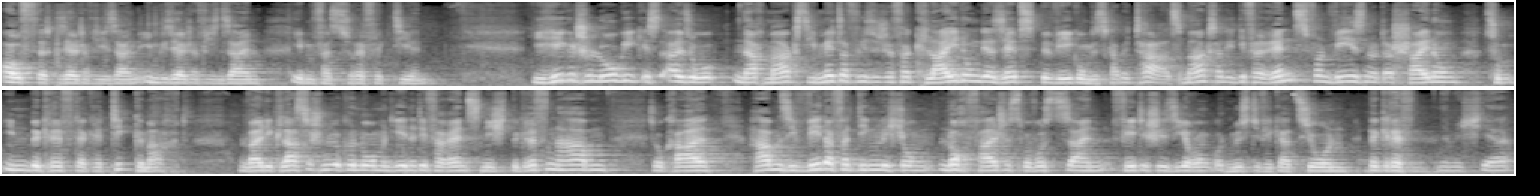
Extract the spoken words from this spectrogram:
auf das gesellschaftliche Sein, im gesellschaftlichen Sein ebenfalls zu reflektieren. Die Hegelsche Logik ist also nach Marx die metaphysische Verkleidung der Selbstbewegung des Kapitals. Marx hat die Differenz von Wesen und Erscheinung zum Inbegriff der Kritik gemacht und weil die klassischen Ökonomen jene Differenz nicht begriffen haben, so Kral, haben sie weder Verdinglichung noch falsches Bewusstsein, Fetischisierung und Mystifikation begriffen, nämlich der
